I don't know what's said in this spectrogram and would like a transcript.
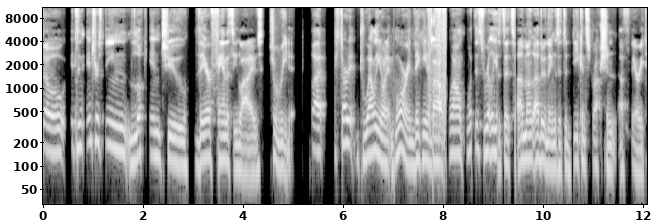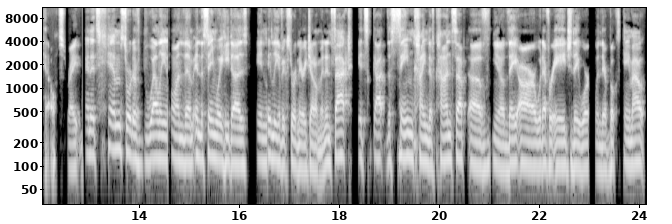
So it's an interesting look into their fantasy lives to read it. But I started dwelling on it more and thinking about, well, what this really is. It's among other things, it's a deconstruction of fairy tales, right? And it's him sort of dwelling on them in the same way he does in A League of Extraordinary Gentlemen. In fact, it's got the same kind of concept of, you know, they are whatever age they were when their books came out.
